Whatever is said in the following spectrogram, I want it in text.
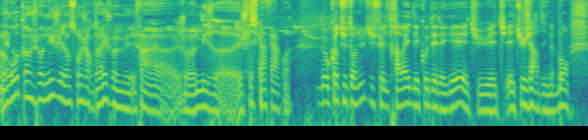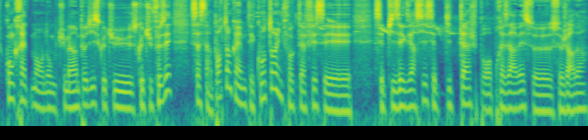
En gros, quand je m'ennuie, je vais dans son jardin et je m'amuse, enfin, je m'amuse, euh, je fais ce qu'il y a à faire, quoi. Donc, quand tu t'ennuies, tu fais le travail d'éco-délégué et tu, et tu, et tu jardines. Bon, concrètement, donc, tu m'as un peu dit ce que tu, ce que tu faisais. Ça, c'est important quand même. T'es content une fois que t'as fait ces, ces petits exercices, ces petites tâches pour préserver ce, ce jardin?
